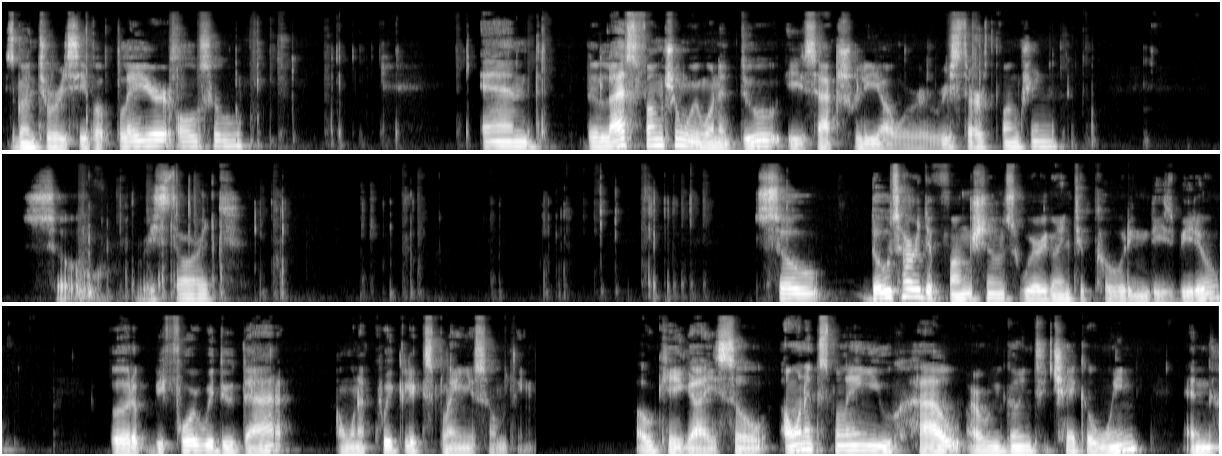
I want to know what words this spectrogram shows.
It's going to receive a player also. And the last function we want to do is actually our restart function. So restart. So those are the functions we're going to code in this video. But before we do that, I want to quickly explain you something. Okay guys, so I want to explain you how are we going to check a win and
